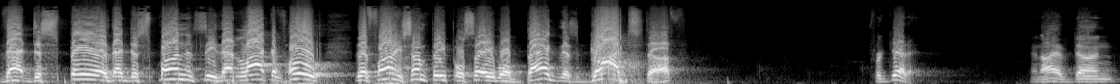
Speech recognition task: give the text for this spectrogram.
that despair, that despondency, that lack of hope. That finally some people say, well, bag this God stuff. Forget it. And I have done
